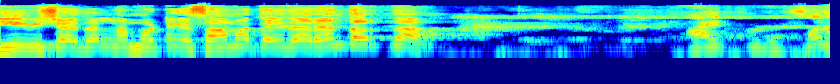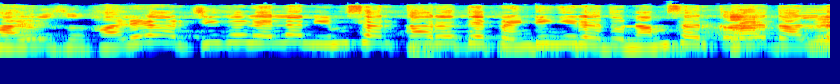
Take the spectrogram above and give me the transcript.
ಈ ವಿಷಯದಲ್ಲಿ ನಮ್ಮೊಟ್ಟಿಗೆ ಸಹಮತ ಇದ್ದಾರೆ ಅಂತ ಅರ್ಥ. ಆಯ್ತು ಬಿಡಿ ಹಳೆ ಅರ್ಜಿಗಳೆಲ್ಲ ನಿಮ್ ಸರ್ಕಾರದೇ ಪೆಂಡಿಂಗ್ ಇರೋದು ನಮ್ ಸರ್ಕಾರದ ಅಲ್ಲ.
